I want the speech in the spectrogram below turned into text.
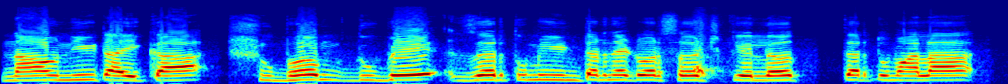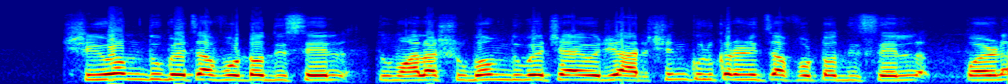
नाव नीट ऐका शुभम दुबे. जर तुम्ही इंटरनेटवर सर्च केलं तर तुम्हाला शिवम दुबेचा फोटो दिसेल. तुम्हाला शुभम दुबेच्या ऐवजी अर्शिन कुलकर्णीचा फोटो दिसेल. पण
